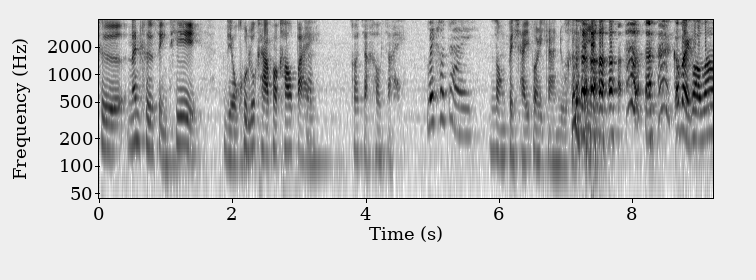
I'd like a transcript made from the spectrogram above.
คือนั่นคือสิ่งที่เดี๋ยวคุณลูกค้าพอเข้าไปค่ะก็จะเข้าใจ ไม่เข้าใจ ลองไปใช้บริการดูครับพี่ก็หมายความว่า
